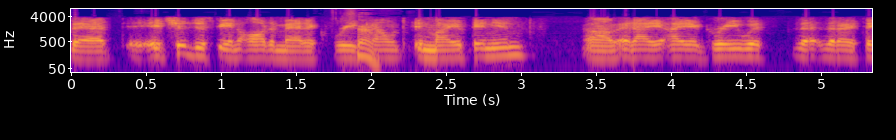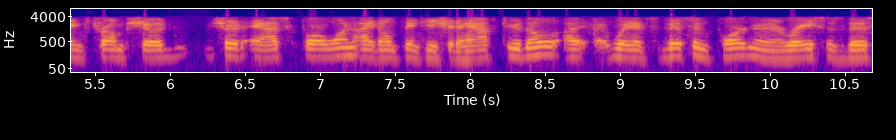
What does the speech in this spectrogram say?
that it should just be an automatic recount, sure. in my opinion. Um, and I, I agree with that, that. I think Trump should should ask for one. I don't think he should have to, though. I, when it's this important and a race is this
